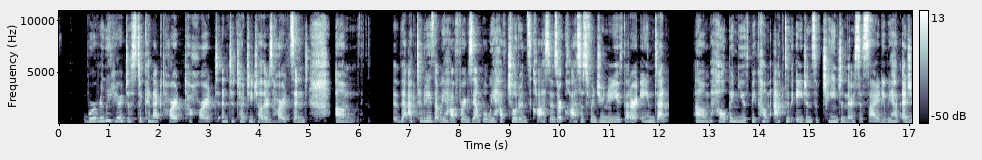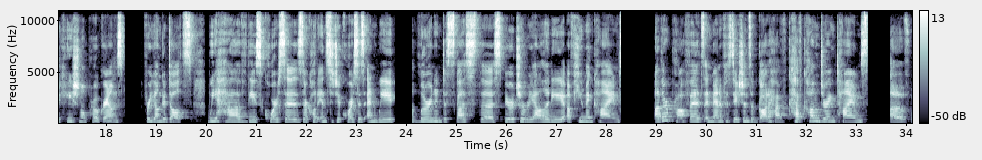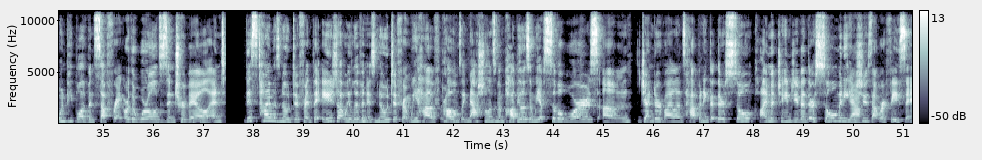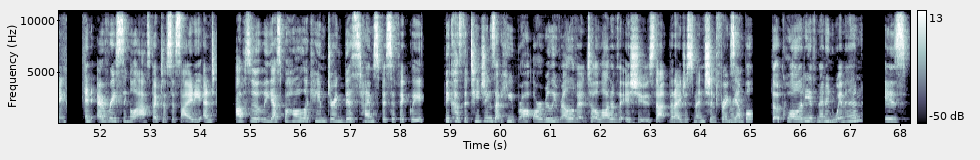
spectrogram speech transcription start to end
we're really here just to connect heart to heart and to touch each other's hearts. And um, the activities that we have for example we have children's classes or classes for junior youth that are aimed at um, helping youth become active agents of change in their society. We have educational programs for young adults. We have these courses. They're called institute courses and we learn and discuss the spiritual reality of humankind other prophets and manifestations of God have, have come during times of when people have been suffering or the world is in travail. Mm-hmm. And this time is no different. The age that we live in is no different. We have problems like nationalism and populism. We have civil wars, um, gender violence happening. That there's so climate change. Even there's so many yeah. issues that we're facing in every single aspect of society. And absolutely, yes, Baha'u'llah came during this time specifically because the teachings that he brought are really relevant to a lot of the issues that that I just mentioned. For example, right. the equality of men and women is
